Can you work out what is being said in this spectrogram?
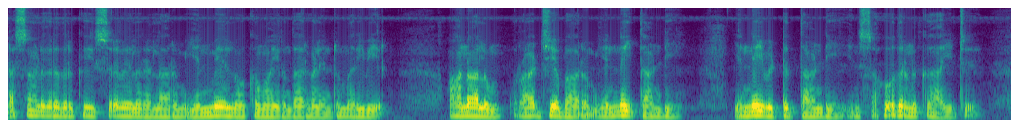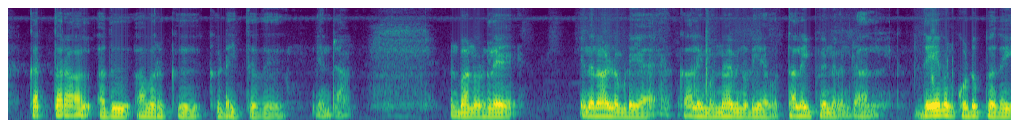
அரசாளுகிறதற்கு இஸ்ரவேலர் எல்லாரும் என்மேல் நோக்கமாக இருந்தார்கள் என்றும் அறிவீர். ஆனாலும் ராஜ்யபாரம் என்னை தாண்டி என்னை விட்டு தாண்டி என் சகோதரனுக்கு ஆயிற்று. கர்த்தரால் அது அவருக்கு கிடைத்தது என்றான். அன்பானவர்களே இந்த நாள் நம்முடைய காலை மன்னாவினுடைய ஒரு தலைப்பு என்னவென்றால் தேவன் கொடுப்பதை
